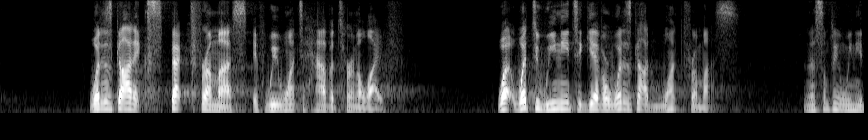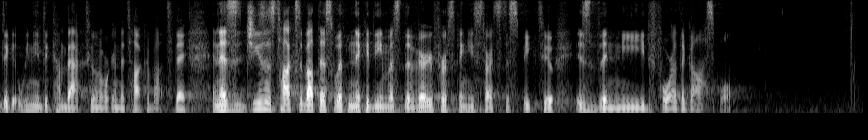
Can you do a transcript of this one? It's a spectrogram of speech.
What does God expect from us if we want to have eternal life? What, what do we need to give, or what does God want from us? And that's something we need, to, we need to come back to and we're going to talk about today. And as Jesus talks about this with Nicodemus, the very first thing he starts to speak to is the need for the gospel.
